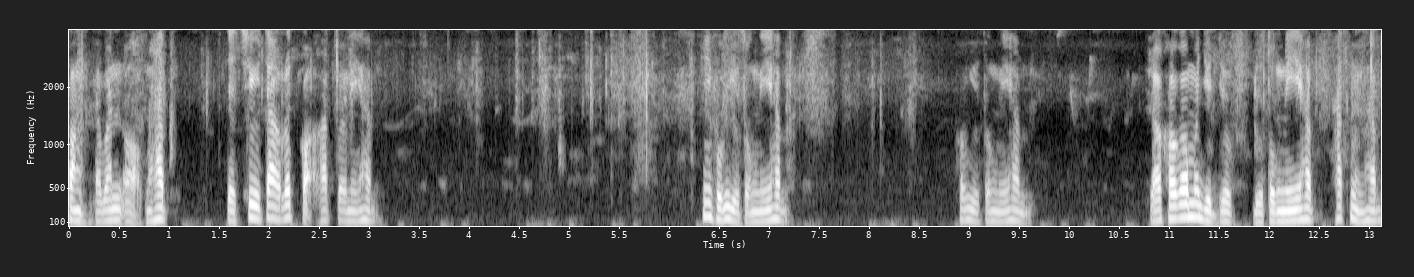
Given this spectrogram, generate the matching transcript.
ฝั่งตะวันออกนะครับ จะชื่อเจ้ารถเกาะครับตัวนี้ครับ นี่ผมอยู่ตรงนี้ครับ ผมอยู่ตรงนี้ครับ แล้วเขาก็มาหยุดอยู่อยู่ตรงนี้ครับ พักหนึ่งครับ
